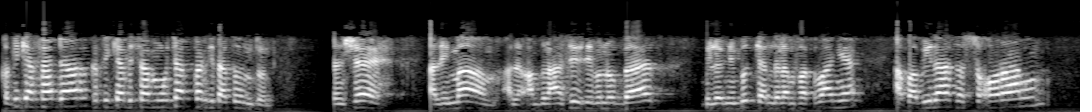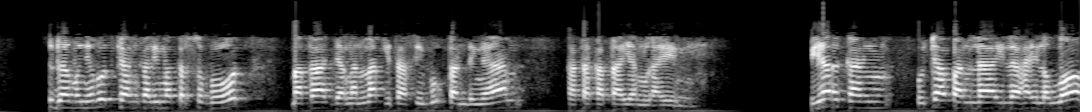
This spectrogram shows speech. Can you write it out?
Ketika sadar ketika bisa mengucapkan kita tuntun. Dan Syekh Al-Imam Abdul Aziz Ibn Baz beliau menyebutkan dalam fatwanya apabila seseorang sudah menyebutkan kalimat tersebut maka janganlah kita sibukkan dengan kata-kata yang lain. Biarkan ucapan la ilaha illallah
